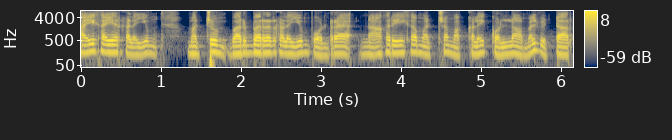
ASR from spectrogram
ஹைஹயர்களையும் மற்றும் பர்பரர்களையும் போன்ற நாகரீகமற்ற மக்களை கொல்லாமல் விட்டார்.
